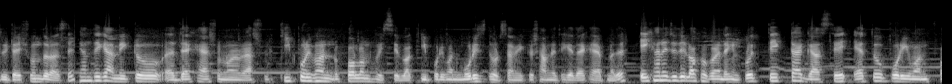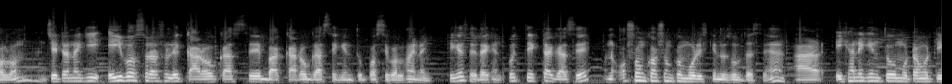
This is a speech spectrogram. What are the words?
দুইটাই সুন্দর আছে। এখান থেকে আমি একটু দেখাই আসুন ওনার আসলে কি পরিমাণ ফলন হয়েছে বা কি পরিমাণ মরিচ ধরছে, আমি একটু সামনে থেকে দেখাই আপনাদের। এখানে যদি লক্ষ্য করেন, দেখেন প্রত্যেকটা গাছে এত পরিমাণ ফলন, যেটা নাকি এই বছর আসলে কারও কাছে বা কারও গাছে কিন্তু পসিবল হয় নাই, ঠিক আছে? দেখেন প্রত্যেকটা গাছে মানে অসংখ্য অসংখ্য মরিচ কিন্তু ঝুলতেছে হ্যাঁ? আর এখানে কিন্তু মোটামুটি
